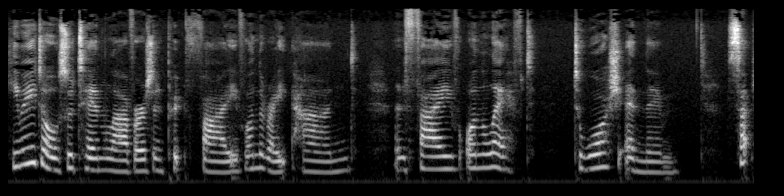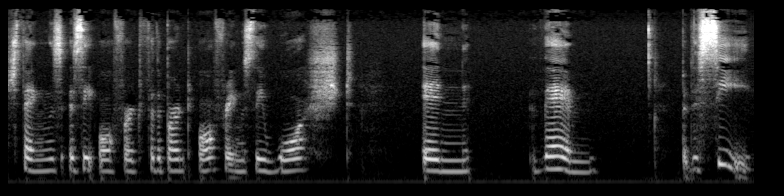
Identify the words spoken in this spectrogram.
He made also ten lavers and put five on the right hand and five on the left to wash in them. Such things as they offered for the burnt offerings they washed in them. But the sea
